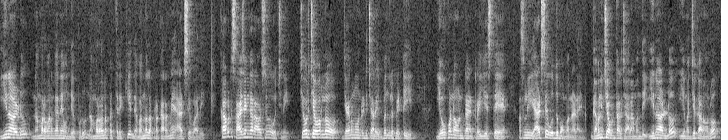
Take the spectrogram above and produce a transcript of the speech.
ఈనాడు నంబర్ వన్గానే ఉంది ఎప్పుడు. నంబర్ వన్ పత్రికకి నిబంధనల ప్రకారమే యాడ్స్ ఇవ్వాలి. కాబట్టి సహజంగా రావాల్సినవి వచ్చినాయి. చివరి చివరిలో జగన్మోహన్ రెడ్డి చాలా ఇబ్బందులు పెట్టి ఇవ్వకుండా ఉంటాయని ట్రై చేస్తే అసలు ఈ యాడ్సే వద్దు పొమ్మన్నాడు ఆయన. గమనించే ఉంటారు చాలామంది. ఈనాడులో ఈ మధ్యకాలంలో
